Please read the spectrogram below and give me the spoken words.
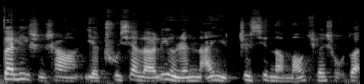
在历史上也出现了令人难以置信的谋权手段。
